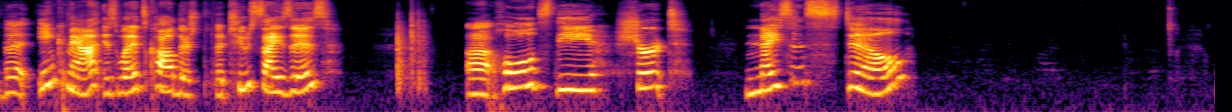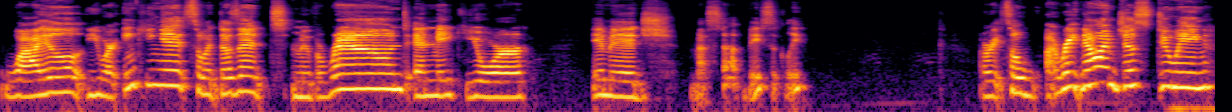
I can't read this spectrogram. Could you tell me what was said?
the ink mat is what it's called. There's the two sizes. Uh, holds the shirt nice and still while you are inking it so it doesn't move around and make your image messed up, basically. All right, so uh, right now I'm just doing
